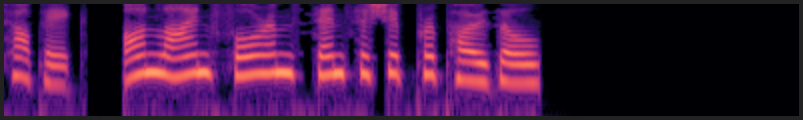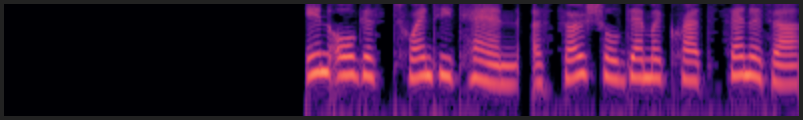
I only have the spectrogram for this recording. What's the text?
Topic: Online forum censorship proposal. In August 2010, a Social Democrat senator,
